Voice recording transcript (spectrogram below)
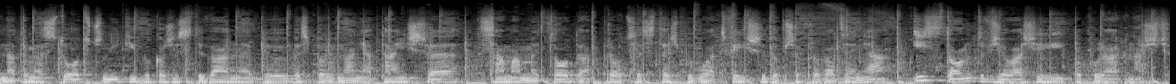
Natomiast tu odczynniki wykorzystywane były bez porównania tańsze. Sama metoda, proces też był łatwiejszy do przeprowadzenia i stąd wzięła się jej popularność.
